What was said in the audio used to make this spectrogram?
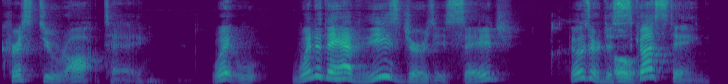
Chris Durate. Wait, when did they have these jerseys, Sage? Those are Oh. disgusting.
